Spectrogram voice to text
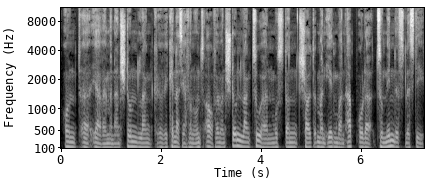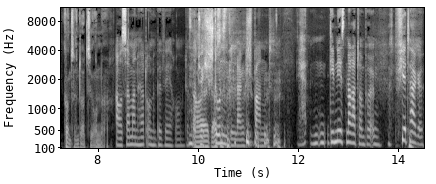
Und äh, ja, wenn man dann stundenlang, wir kennen das ja von uns auch, wenn man stundenlang zuhören muss, dann schaltet man irgendwann ab oder zumindest lässt die Konzentration nach. Außer man hört ohne Bewährung. Das ist ah, natürlich das stundenlang ist spannend. Ja, demnächst Marathonbrücken. Vier Tage.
